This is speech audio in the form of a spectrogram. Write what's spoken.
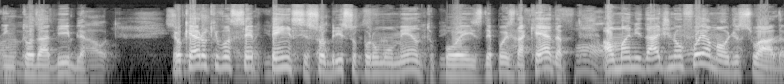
em toda a Bíblia. Eu quero que você pense sobre isso por um momento, pois depois da queda, a humanidade não foi amaldiçoada.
